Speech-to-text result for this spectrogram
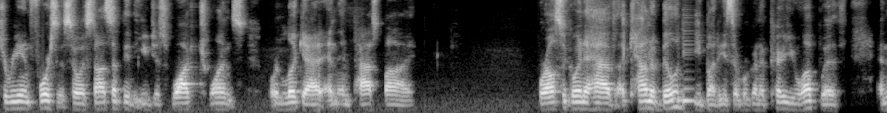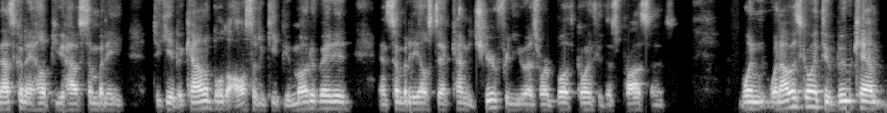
to reinforce it. So it's not something that you just watch once or look at and then pass by. We're also going to have accountability buddies that we're going to pair you up with. And that's going to help you have somebody to keep accountable, to also to keep you motivated, and somebody else to kind of cheer for you as we're both going through this process when when I was going through boot camp,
